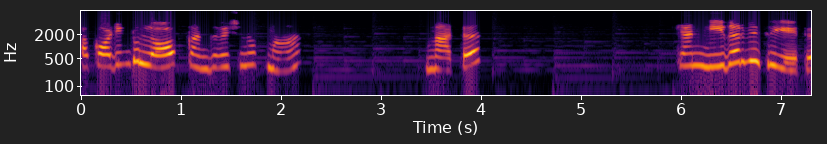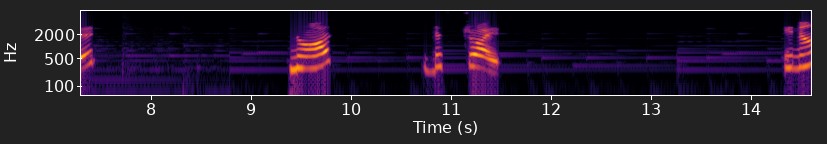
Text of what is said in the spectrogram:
according to law of conservation of mass, matter can neither be created nor destroyed in a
